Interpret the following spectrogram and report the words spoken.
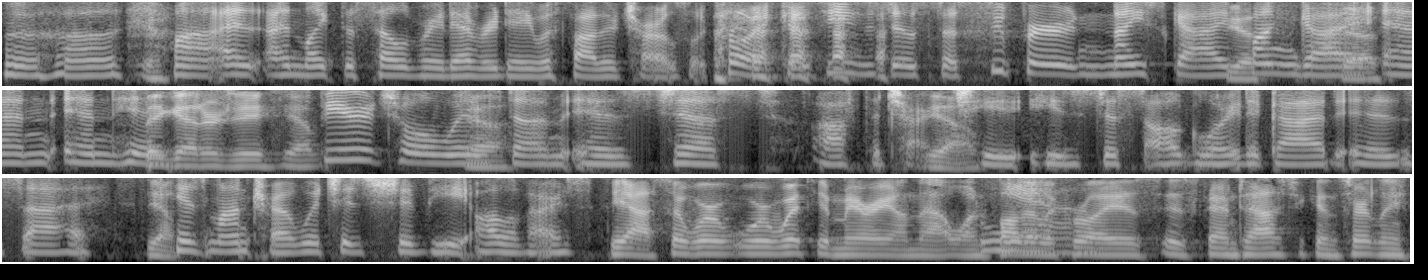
Well, I, I'd like to celebrate every day with Father Charles Lacroix because he's just a super nice guy, Yes, fun guy, yes. and and his Big energy, yep. spiritual wisdom is just off the charts. Yeah. He he's just all glory to God is uh, Yep. his mantra, which is should be all of ours. Yeah, so we're, we're with you, Mary, on that one. Father Yeah. Lacroix is, is fantastic and certainly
